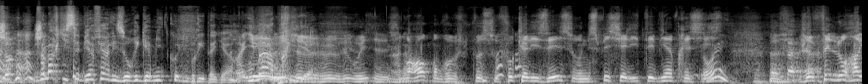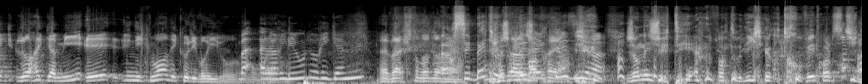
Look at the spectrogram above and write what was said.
Jean- Jean-Marc, il sait bien faire les origamis de colibri d'ailleurs. hein. Il Oui, m'a oui, appris. je- je- oui, c'est Voilà. marrant qu'on peut- se focaliser sur une spécialité bien précise. Oui. Euh, je fais l'origami et uniquement des colibris. Oh, Bah, bon, alors, il est où l'origami? Eh ben, je t'en donne un. Alors c'est bête, Je j'en ai, jeté un vendredi que j'ai retrouvé dans le studio.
